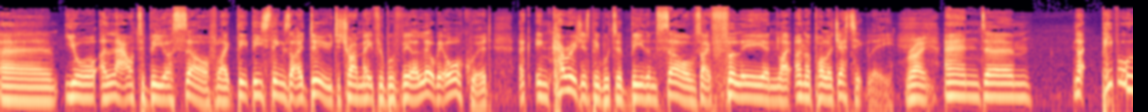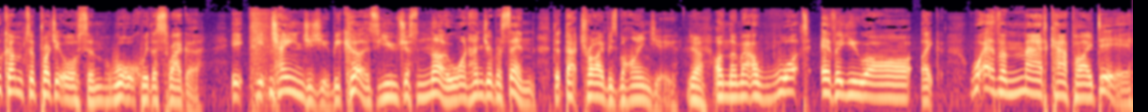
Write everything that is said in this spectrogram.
um, you're allowed to be yourself. Like th- these things that I do to try and make people feel a little bit awkward uh, encourages people to be themselves, like fully and like unapologetically. Right. And um, like people who come to Project Awesome walk with a swagger. It, it changes you because you just know 100% that that tribe is behind you. Yeah. On no matter whatever you are, like whatever madcap idea,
